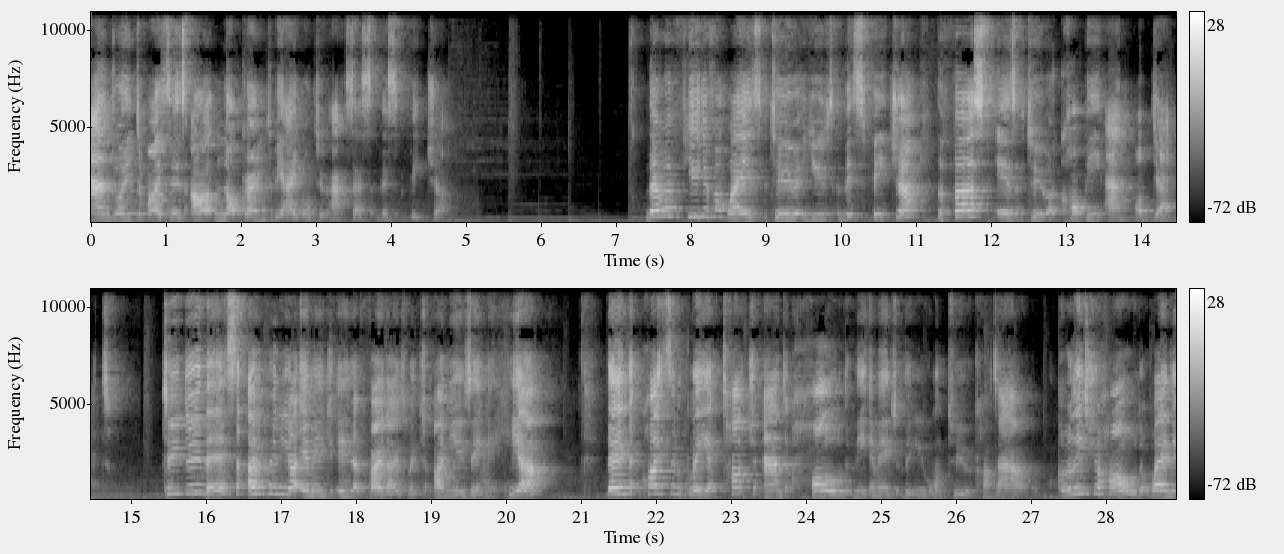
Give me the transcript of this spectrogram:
Android devices are not going to be able to access this feature. There are a few different ways to use this feature. The first is to copy an object. To do this, open your image in Photos, which I'm using here. Then quite simply touch and hold the image that you want to cut out. Release your hold when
